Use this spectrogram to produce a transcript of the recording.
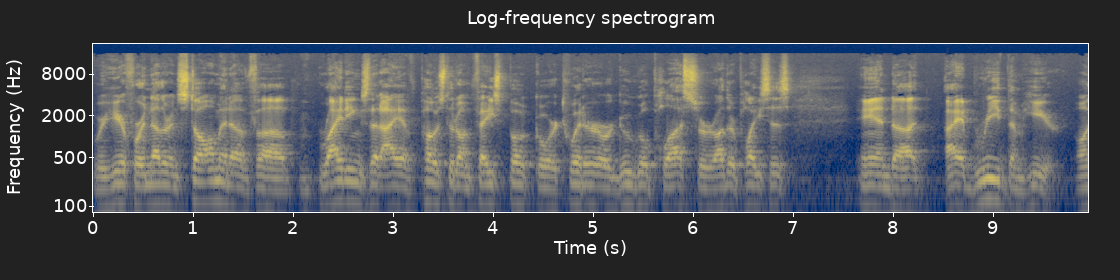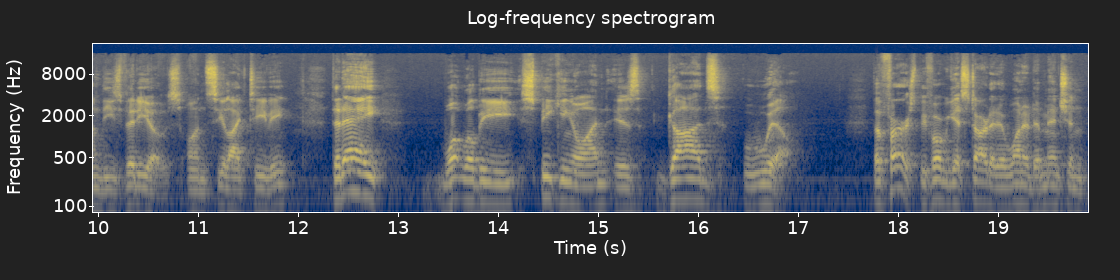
We're here for another installment of uh, writings that I have posted on Facebook or Twitter or Google Plus or other places. And uh, I read them here on these videos on cLife TV. Today, what we'll be speaking on is God's will. But first, before we get started, I wanted to mention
